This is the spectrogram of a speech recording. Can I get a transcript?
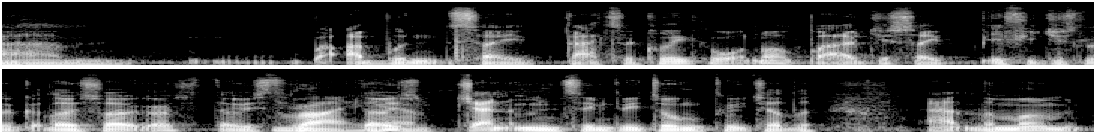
Um, I wouldn't say that's a clique or whatnot, but I'd just say if you just look at those photographs, those Right, those yeah. gentlemen seem to be talking to each other at the moment.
